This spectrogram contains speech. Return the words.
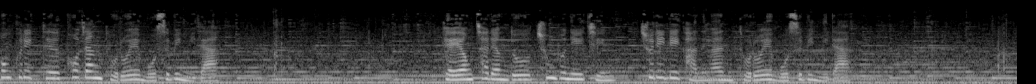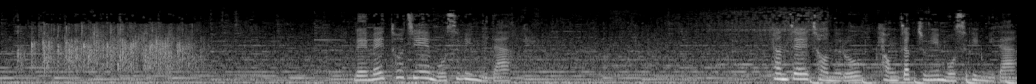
콘크리트 포장 도로의 모습입니다. 대형 차량도 충분히 진 출입이 가능한 도로의 모습입니다. 매매 토지의 모습입니다. 현재 전으로 경작 중인 모습입니다.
